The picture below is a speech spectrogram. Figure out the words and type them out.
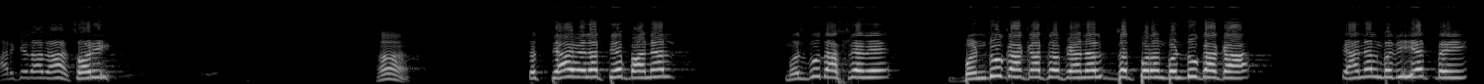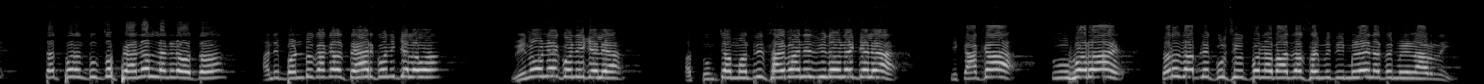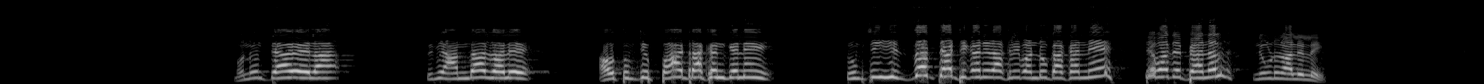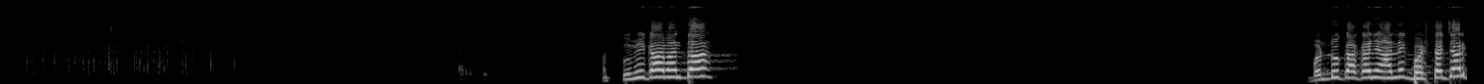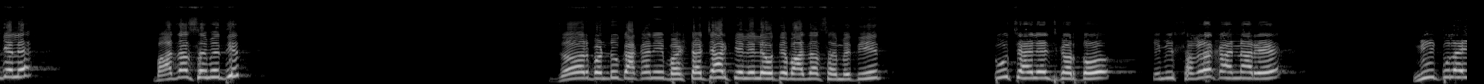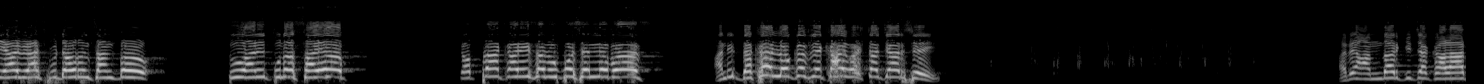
आर के दादा सॉरी हा. तर त्यावेळेला ते पॅनल मजबूत असल्याने बंडू काकाचं पॅनल जतपर्यंत बंडू काका पॅनलमध्ये येत नाही तत्पर्यंत तुमचं पॅनल लंगडं होतं. आणि बंडू काकाला तयार कोणी केलं व? विनवण्या कोणी केल्या? तुमच्या मंत्री साहेबांनीच विनवण्या केल्या. की काका तू उभं राह. तरच आपले कृषी उत्पन्न बाजार समिती मिळेल ना तर मिळणार नाही. म्हणून त्यावेळेला तुम्ही आमदार झाले. अहो तुमची पाठ राखण केली. तुमची इज्जत त्या ठिकाणी राखली बंडू काकांनी. तेव्हा ते पॅनल निवडून आलेले. तुम्ही काय म्हणता? बंडू काकाने अनेक भ्रष्टाचार केले. बाजार समितीत. जर बंडू काकांनी भ्रष्टाचार केलेले होते बाजार समितीत तू चॅलेंज करतो की मी सगळं काढणार आहे. मी तुला या व्यासपीठावरून सांगतो तू आणि तुला साहेब कपडा काळीसन उपोषणले बस. आणि दखल लोकसले काय भ्रष्टाचार शे? अरे आमदारकीच्या काळात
